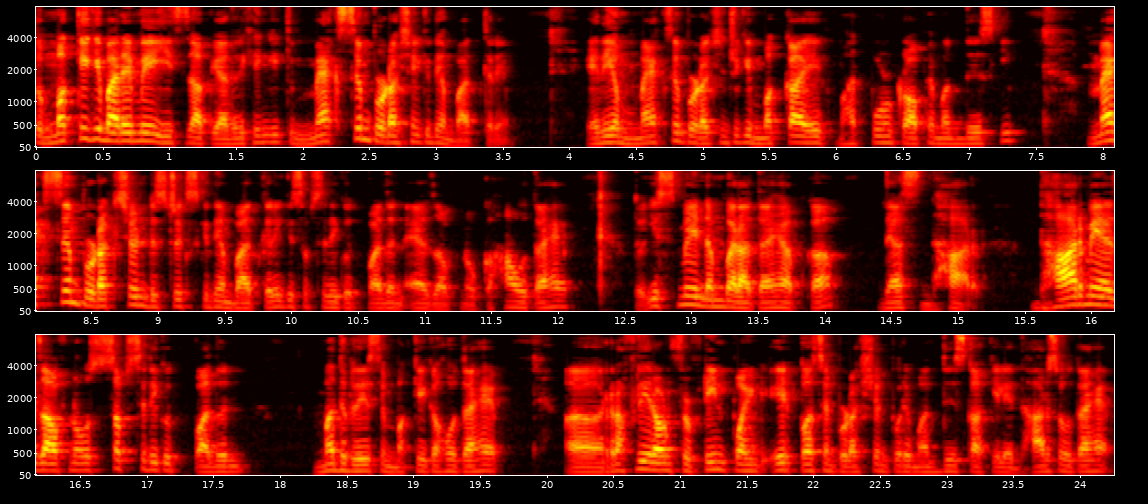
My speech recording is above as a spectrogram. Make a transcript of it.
तो मक्के के बारे में ये चीज़ आप याद रखेंगे कि मैक्सिमम प्रोडक्शन की हम बात करें। हम मैक्सिमम प्रोडक्शन चूँकि मक्का एक महत्वपूर्ण क्रॉप है मध्य प्रदेश की मैक्सिमम प्रोडक्शन डिस्ट्रिक्ट्स की हम बात करें कि सबसे अधिक उत्पादन एज ऑफ़ नो कहाँ होता है तो इसमें नंबर आता है आपका दस धार। धार में एज ऑफ़ नो सबसे अधिक उत्पादन मध्य प्रदेश में मक्के का होता है। रफली अराउंड 15.8 परसेंट प्रोडक्शन पूरे मध्य प्रदेश का अकेले धार से होता है।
